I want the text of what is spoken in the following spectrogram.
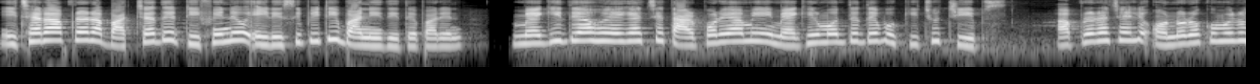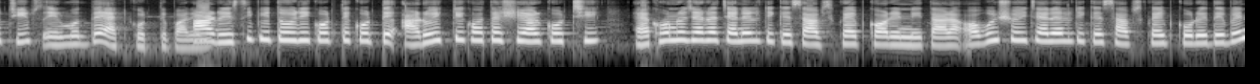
এছাড়া আপনারা বাচ্চাদের টিফিনেও এই রেসিপিটি বানিয়ে দিতে পারেন। ম্যাগি দেওয়া হয়ে গেছে, তারপরে আমি এই ম্যাগির মধ্যে দেব কিছু চিপস। আপনারা চাইলে অন্য রকমেরও চিপস এর মধ্যে অ্যাড করতে পারেন। আর রেসিপি তৈরি করতে করতে আরও একটি কথা শেয়ার করছি। এখনও যারা চ্যানেলটিকে সাবস্ক্রাইব করেননি, তারা অবশ্যই চ্যানেলটিকে সাবস্ক্রাইব করে দেবেন।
